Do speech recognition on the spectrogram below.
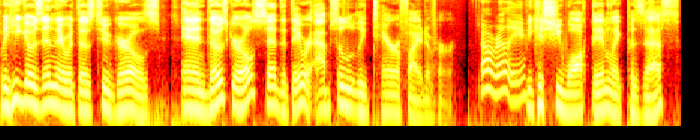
but he goes in there with those two girls, and those girls said that they were absolutely terrified of her Oh, really? because she walked in like possessed,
